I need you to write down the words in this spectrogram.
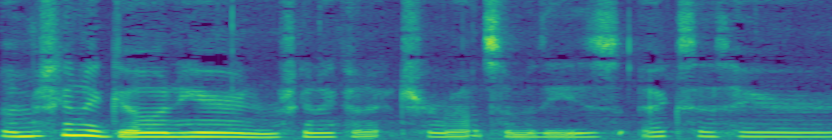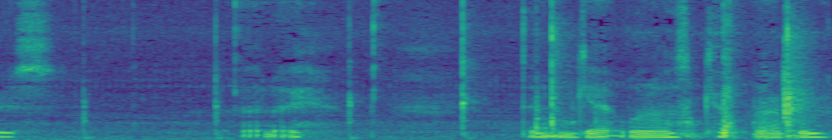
I'm just going to go in here and I'm just going to kind of trim out some of these excess hairs that I didn't get when I was kept wrapping.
